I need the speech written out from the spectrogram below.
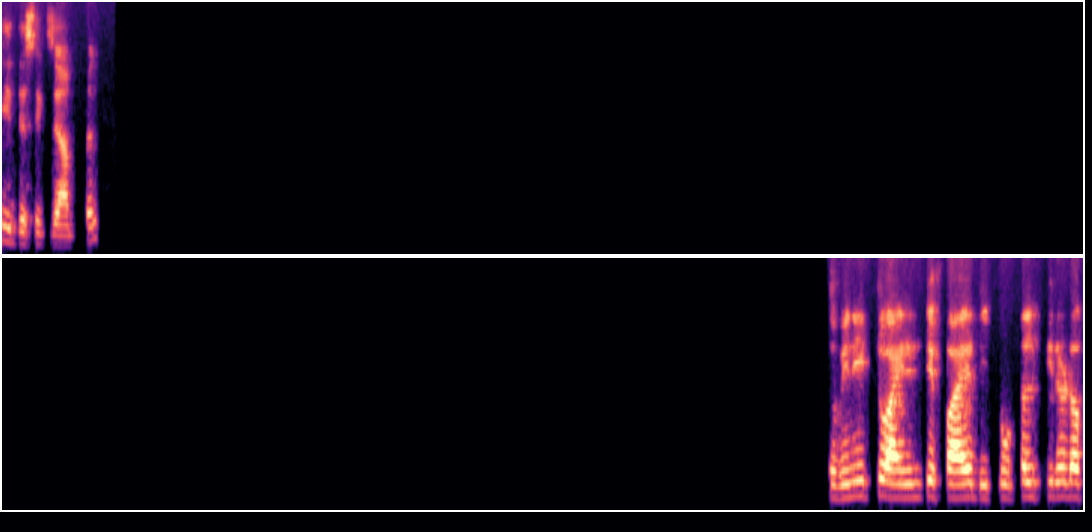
See this example. So we need to identify the total period of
